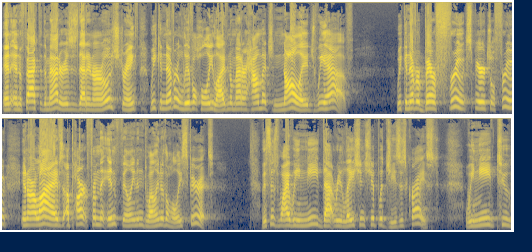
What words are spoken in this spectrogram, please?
And, and the fact of the matter is, is that in our own strength, we can never live a holy life no matter how much knowledge we have. We can never bear fruit, spiritual fruit, in our lives apart from the infilling and dwelling of the Holy Spirit. This is why we need that relationship with Jesus Christ. We need to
